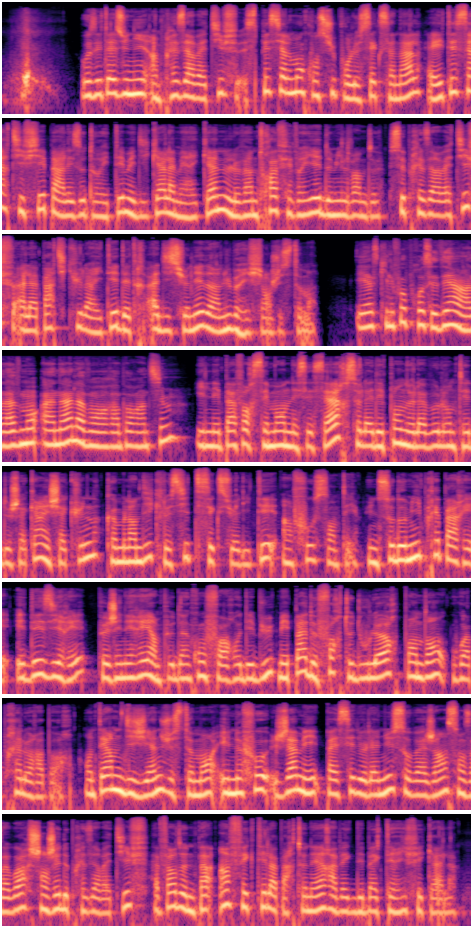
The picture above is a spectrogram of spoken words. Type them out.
Aux États-Unis, un préservatif spécialement conçu pour le sexe anal a été certifié par les autorités médicales américaines le 23 février 2022. Ce préservatif a la particularité d'être additionné d'un lubrifiant, justement. Et est-ce qu'il faut procéder à un lavement anal avant un rapport intime? Il n'est pas forcément nécessaire, cela dépend de la volonté de chacun et chacune, comme l'indique le site Sexualité Info Santé. Une sodomie préparée et désirée peut générer un peu d'inconfort au début, mais pas de forte douleur pendant ou après le rapport. En termes d'hygiène, justement, il ne faut jamais passer de l'anus au vagin sans avoir changé de préservatif, afin de ne pas infecter la partenaire avec des bactéries fécales.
